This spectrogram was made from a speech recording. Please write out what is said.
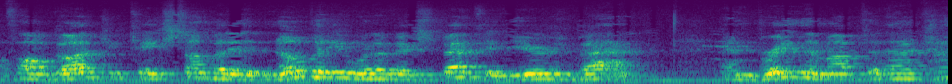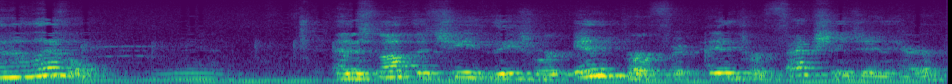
of how God could take somebody that nobody would have expected years back and bring them up to that kind of level. And it's not that she, these were imperfect imperfections in here.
